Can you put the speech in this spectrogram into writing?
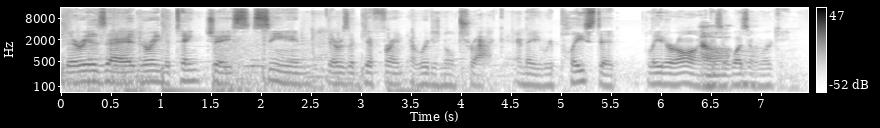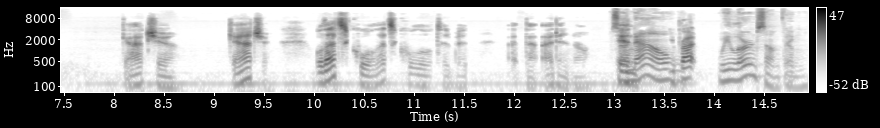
There is a during the tank chase scene. There was a different original track, and they replaced it later on because Oh. it wasn't working. Gotcha, gotcha. Well, that's cool. That's a cool little tidbit. I, I didn't know. So And now you brought. we learned something.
